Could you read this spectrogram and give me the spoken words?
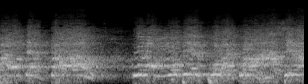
ভারতের দালাল কোন মোদীর পোলা, কোন হাসিনা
